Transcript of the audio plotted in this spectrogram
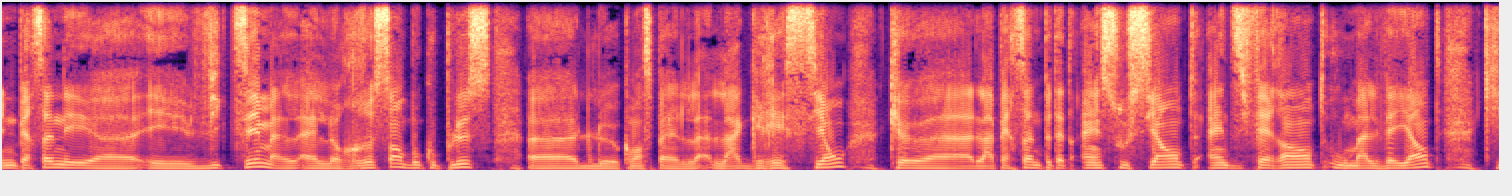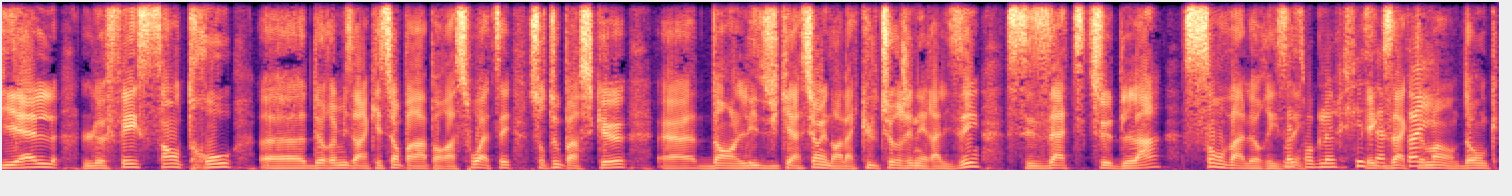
une personne est, euh, est victime, elle, elle, ressent beaucoup plus euh, le comment s'appelle l'agression que euh, la personne peut-être insouciante, indifférente ou malveillante qui elle le fait sans trop euh, de remise en question par rapport à soi. Tu sais, surtout parce que euh, dans l'éducation et dans la culture généralisée, ces attitudes là sont valorisées. Elles sont glorifiées. Exactement. Certains. Donc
